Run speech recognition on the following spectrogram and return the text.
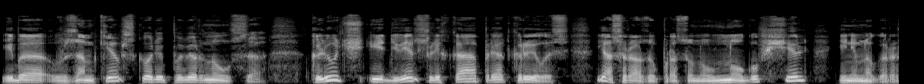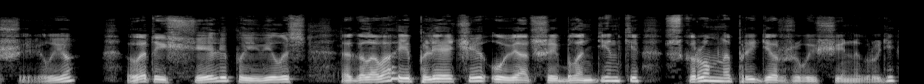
ибо в замке вскоре повернулся. Ключ и дверь слегка приоткрылась. Я сразу просунул ногу в щель и немного расширил ее. В этой щели появилась голова и плечи увядшей блондинки, скромно придерживающей на груди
